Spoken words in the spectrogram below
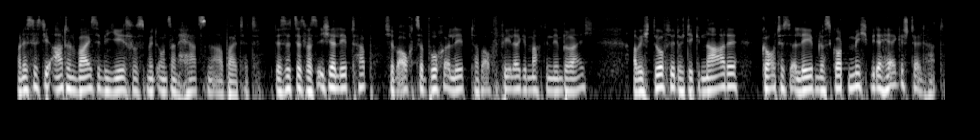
Und das ist die Art und Weise, wie Jesus mit unseren Herzen arbeitet. Das ist das, was ich erlebt habe. Ich habe auch Zerbruch erlebt, habe auch Fehler gemacht in dem Bereich. Aber ich durfte durch die Gnade Gottes erleben, dass Gott mich wiederhergestellt hat.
